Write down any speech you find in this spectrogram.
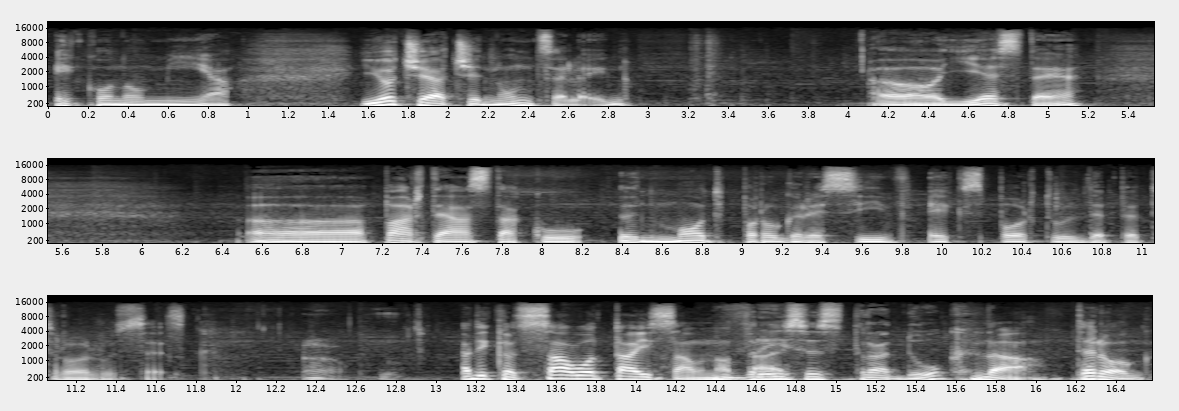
economia. Eu ceea ce nu înțeleg uh, este uh, partea asta cu în mod progresiv exportul de petrol rusesc. Adică sau o tai sau nu o tai. Vrei să-ți traduc? Da, te rog.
